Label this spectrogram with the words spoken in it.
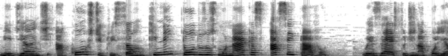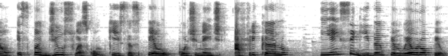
mediante a constituição que nem todos os monarcas aceitavam o exército de Napoleão expandiu suas conquistas pelo continente africano e, em seguida, pelo europeu.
